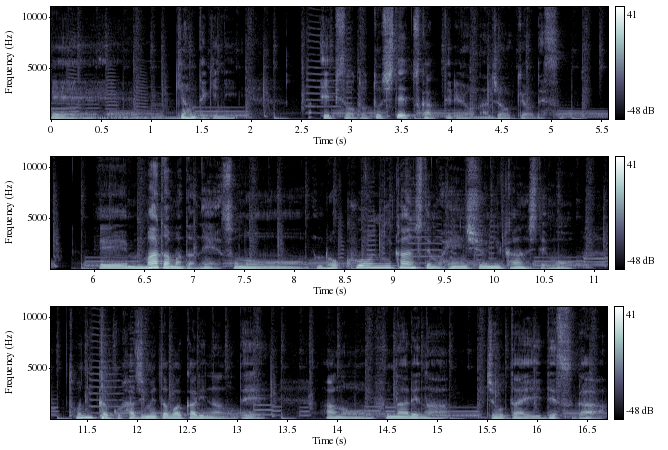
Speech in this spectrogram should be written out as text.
えー、基本的にエピソードとして使ってるような状況です。えー、まだまだねその録音に関しても編集に関してもとにかく始めたばかりなのであの不慣れな状態ですが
